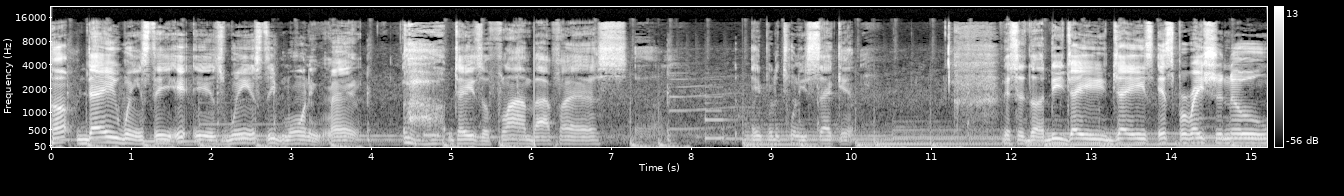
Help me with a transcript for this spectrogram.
Hump Day Wednesday. It is Wednesday morning, man. Days are flying by fast. April the 22nd. This is the DJ J's inspirational.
